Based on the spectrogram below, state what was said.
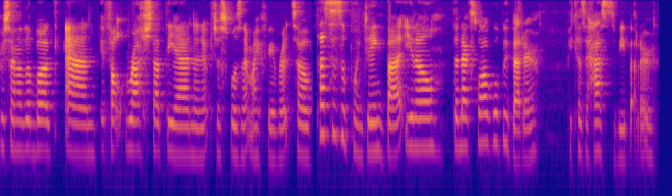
of the book and it felt rushed at the end and it just wasn't my favorite so that's disappointing but you know the next vlog will be better because it has to be better.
